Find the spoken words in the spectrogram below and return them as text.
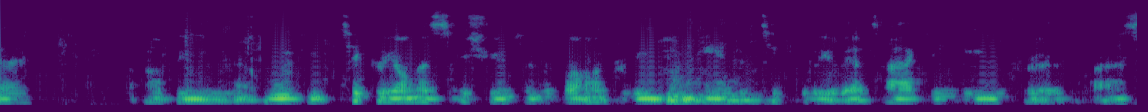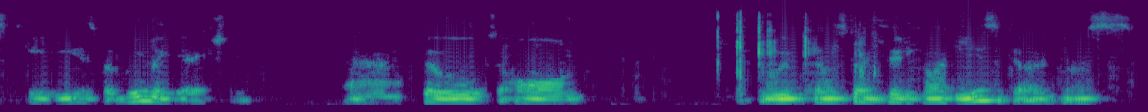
uh, I've been working particularly on this issue in terms of violence prevention and particularly about targeting men for the last 10 years, but really it actually uh, builds on work I was doing 35 years ago. I was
